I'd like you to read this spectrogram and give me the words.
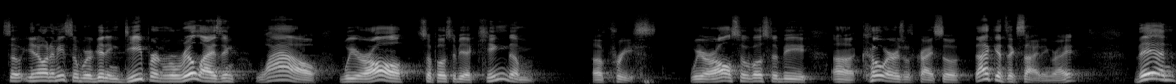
So, you know what I mean? So we're getting deeper and we're realizing, wow, we are all supposed to be a kingdom of priests. We are all supposed to be uh, co heirs with Christ. So that gets exciting, right? Then,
